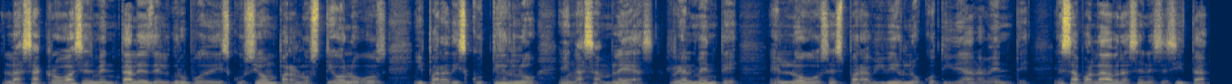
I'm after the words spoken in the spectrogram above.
las acrobacias mentales del grupo de discusión para los teólogos y para discutirlo en asambleas. Realmente el logos es para vivirlo cotidianamente. Esa palabra se necesita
